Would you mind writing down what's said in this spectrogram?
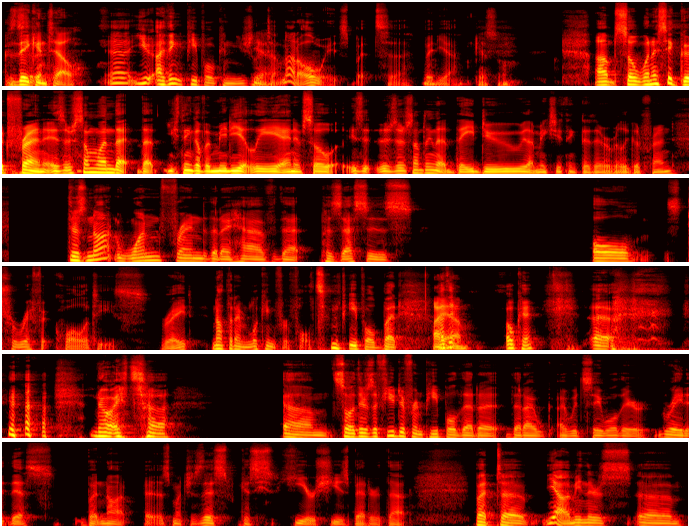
Because they can of- tell. Uh, you, I think people can usually Yeah. tell. Not always, but uh, but yeah. guess so. Um, so when I say good friend, is there someone that, that you think of immediately, and if so, is it is there something that they do that makes you think that they're a really good friend? There's not one friend that I have that possesses all terrific qualities, right? Not that I'm looking for faults in people, but I, I think- am. okay. Uh, no, it's uh um so there's a few different people that uh that I I would say well they're great at this, but not as much as this because he or she is better at that. But uh yeah, I mean there's um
